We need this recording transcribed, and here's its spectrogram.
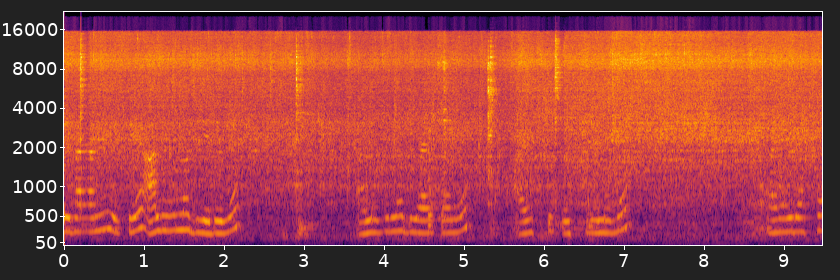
এবার আমি এতে আলুগুলো দিয়ে দেব। আলুগুলো দেওয়ার পরে আর একটু কষিয়ে নেব। আর এই দেখো,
